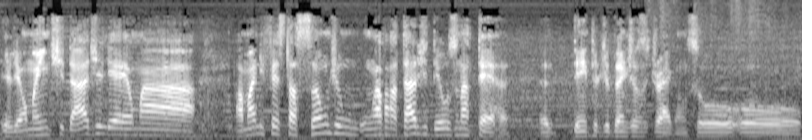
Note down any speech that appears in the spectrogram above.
Ele é uma entidade, ele é uma a manifestação de um, um avatar de Deus na Terra, eh, dentro de Dungeons and Dragons. O, o,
